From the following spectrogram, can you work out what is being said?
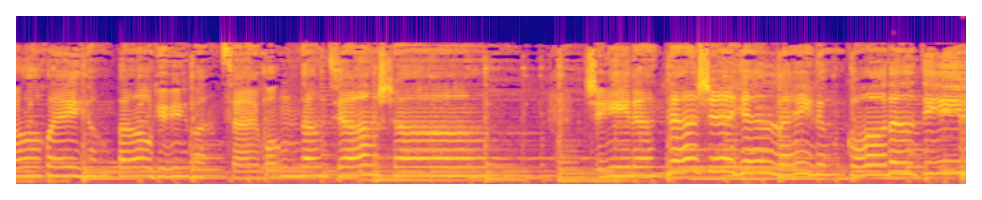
若会有暴雨把彩虹当奖赏。记得那些眼泪流过的地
